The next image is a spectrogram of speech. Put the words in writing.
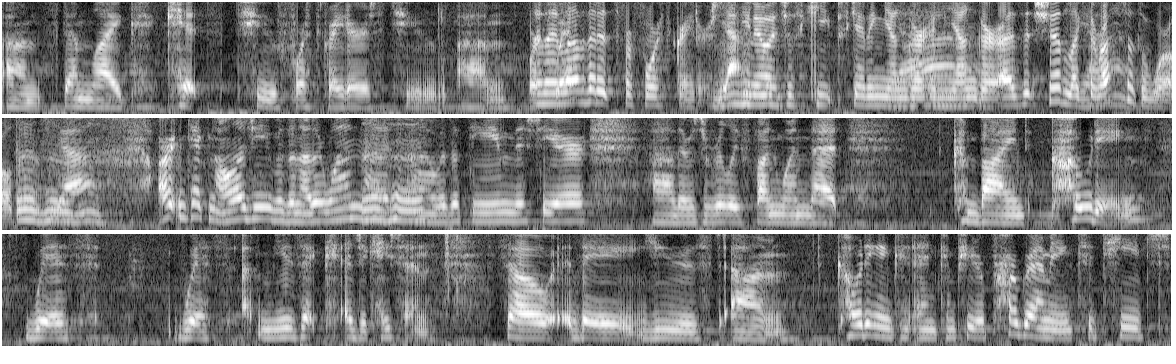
um, STEM-like kits to fourth graders to um, And I with. love that it's for fourth graders. Yes. You know, it just keeps getting younger yeah. and younger, as it should, like yeah. the rest of the world mm -hmm. is. Yeah. Art and technology was another one that mm -hmm. uh, was a theme this year. Uh, there was a really fun one that combined coding with with music education. So they used um, coding and, and, computer programming to teach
